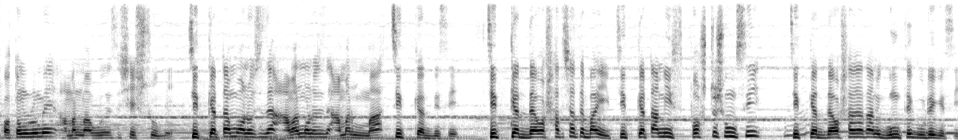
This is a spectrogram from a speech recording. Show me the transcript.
প্রথম রুমে আমার মা ঘুমাইছে শেষ রুমে চিৎকারটা মনে হচ্ছে যে, আমার মনে হচ্ছে যে, আমার মা চিৎকার দিছে। চিৎকার দেওয়ার সাথে সাথে ভাই, চিৎকারটা আমি স্পষ্ট শুনছি, চিৎকার দেওয়ার সাথে সাথে আমি ঘুম থেকে উঠে গেছি।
